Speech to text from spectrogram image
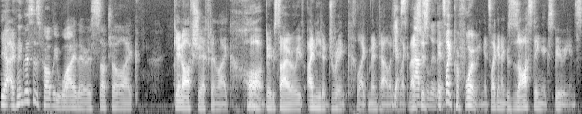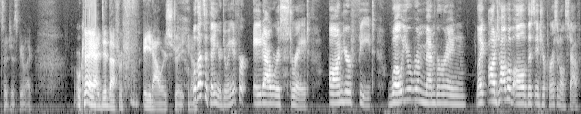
Yeah, I think this is probably why there is such a like get off shift and like oh big sigh of relief. I need a drink like mentality. Yes, like that's absolutely. just it's like performing. It's like an exhausting experience to just be like, okay, I did that for eight hours straight. You know. Well, that's the thing. You're doing it for eight hours straight on your feet while you're remembering, like, on top of all of this interpersonal stuff,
